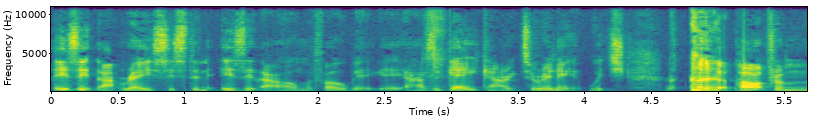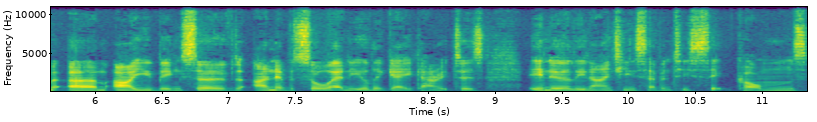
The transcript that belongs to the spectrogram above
is it that racist and is it that homophobic? It has a gay character in it, which, apart from um, Are You Being Served, I never saw any other gay characters in early 1970s sitcoms.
